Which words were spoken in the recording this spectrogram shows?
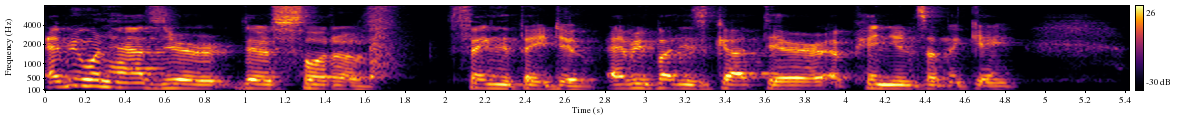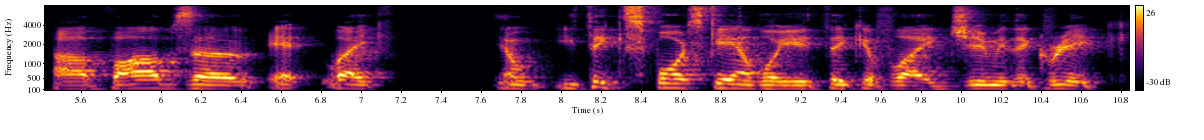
everyone has their their sort of thing that they do. Everybody's got their opinions on the game. Uh, Bob's a it, like you know you think sports gambler, you think of like Jimmy the Greek,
